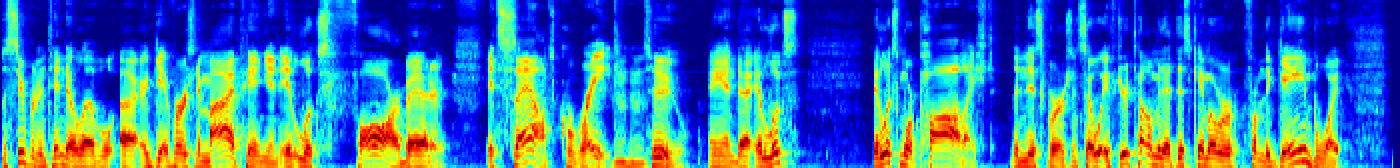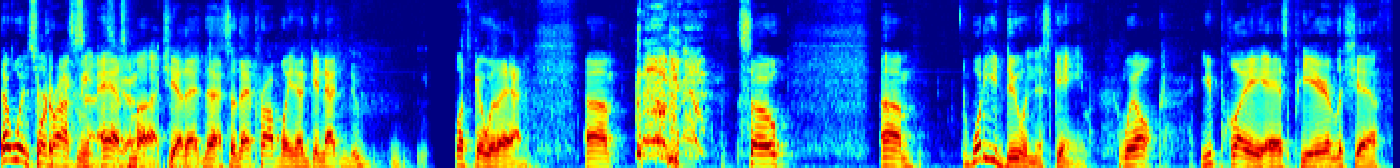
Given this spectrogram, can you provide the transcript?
the Super Nintendo level uh, get version, in my opinion, it looks far better. It sounds great Mm-hmm. too, and uh, it looks it looks more polished than this version. So if you're telling me that this came over from the Game Boy, that wouldn't Sort surprise me sense, as yeah. much. Yeah, that, that so that probably now, again that let's go with that. Um, so, um, what do you do in this game? Well, you play as Pierre Le Chef,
